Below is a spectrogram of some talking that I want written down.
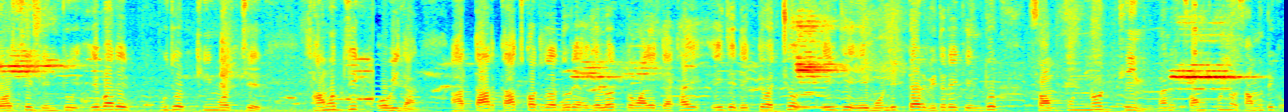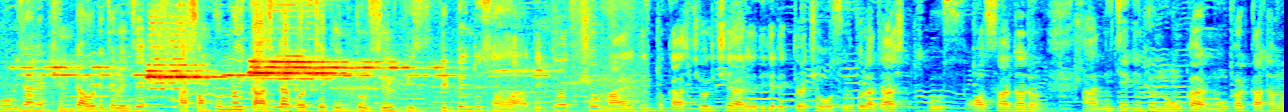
বর্ষে কিন্তু এবারের পুজোর থিম হচ্ছে সামুদ্রিক অভিযান। আর তার কাজ কতটা দূরে এগুলো তোমাদের দেখাই। এই যে দেখতে পাচ্ছ, এই যে এই মন্দিরটার ভিতরে কিন্তু সম্পূর্ণ থিম মানে সম্পূর্ণ সামুদ্রিক অভিযানের থিমটা হতে চলেছে। আর সম্পূর্ণই কাজটা করছে কিন্তু শিল্পী দিব্যেন্দু সাহা। দেখতে পাচ্ছ, মায়ের কিন্তু কাজ চলছে। আর এদিকে দেখতে পাচ্ছ, অসুরগুলা জাস্ট অসাধারণ। আর নিচে কিন্তু নৌকার নৌকার কাঠামো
